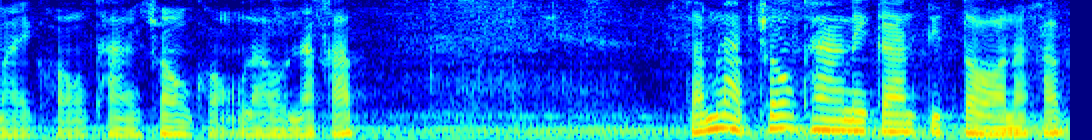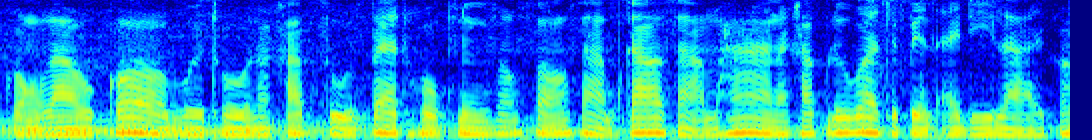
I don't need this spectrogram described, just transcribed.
หม่ ๆ ของทางช่องของเรานะครับ สำหรับช่องทางในการติดต่อนะครับของเราก็เบอร์โทรนะครับ 0861223935 นะครับ หรือว่าจะเป็น ID Line ก็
